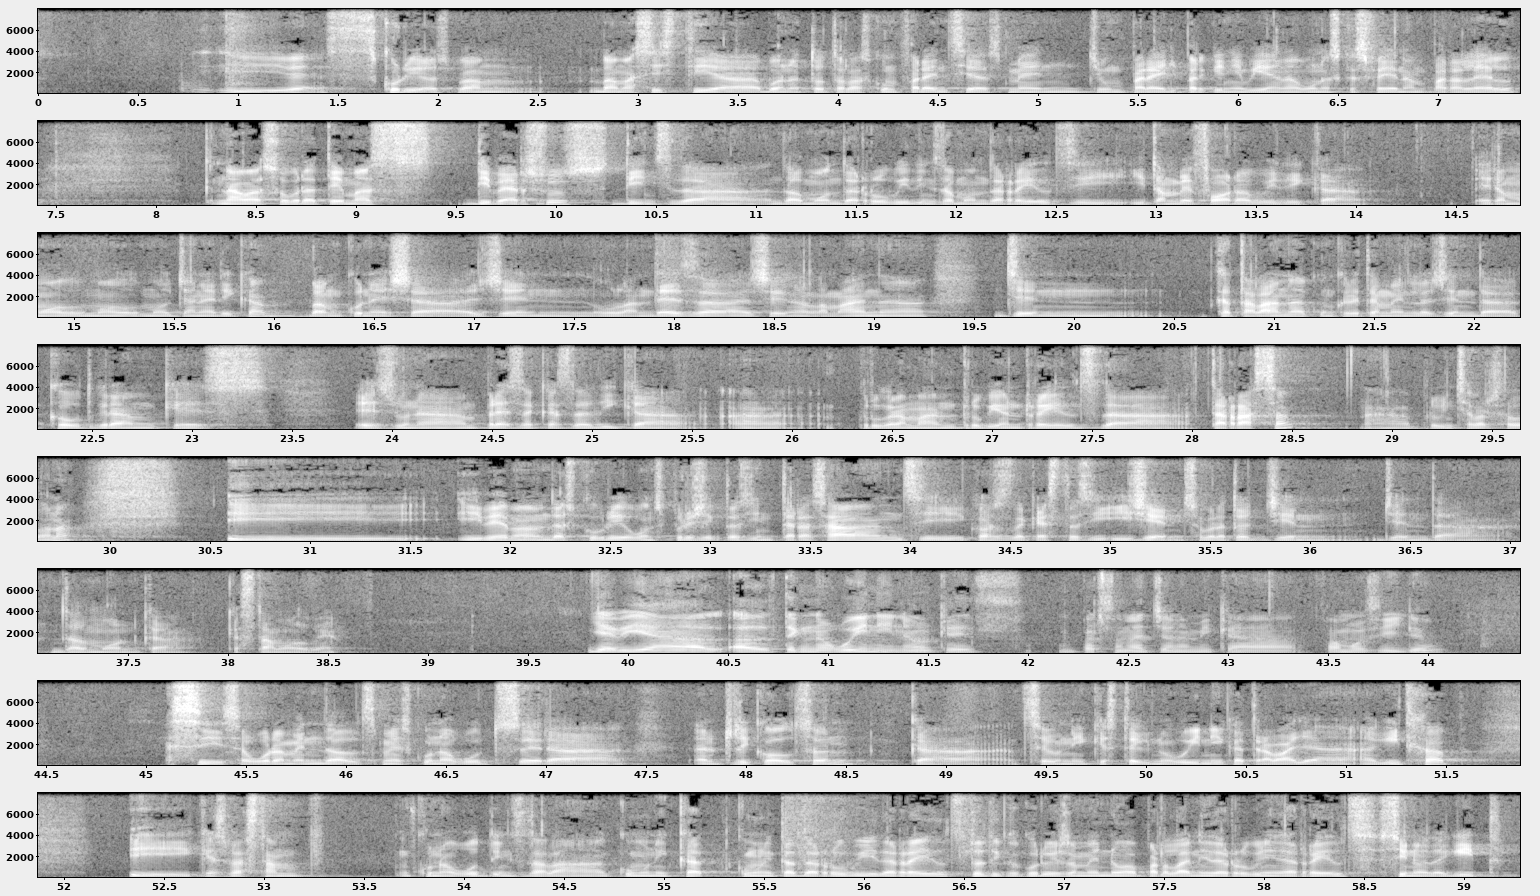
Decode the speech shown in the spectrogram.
i bé, és curiós, vam, vam assistir a bueno, totes les conferències menys un parell perquè n'hi havia algunes que es feien en paral·lel anava sobre temes diversos dins de, del món de Ruby, dins del món de Rails i, i també fora, vull dir que era molt, molt, molt genèrica. Vam conèixer gent holandesa, gent alemana, gent catalana, concretament la gent de Codegram, que és, és una empresa que es dedica a programar en Ruby on Rails de Terrassa, a la província de Barcelona, i, i bé, vam descobrir alguns projectes interessants i coses d'aquestes, i, i gent, sobretot gent, gent de, del món que, que està molt bé. Hi havia el, el Tecnowini, no?, que és un personatge una mica famosillo, Sí, segurament dels més coneguts era Rick Olson, que el seu nick és Tecnowini, que treballa a GitHub i que és bastant conegut dins de la comunitat, de Ruby i de Rails, tot i que curiosament no va parlar ni de Ruby ni de Rails, sinó de Git,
